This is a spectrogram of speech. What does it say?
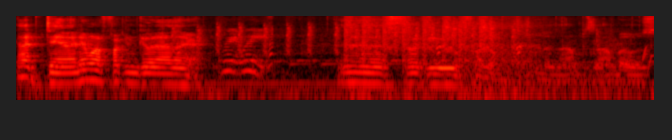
God damn it! I didn't want to fucking go down there. Wait, wait. Uh, fuck you, fucking zom- zombos.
